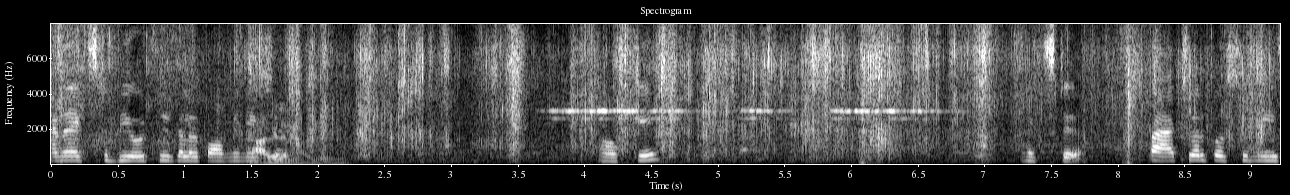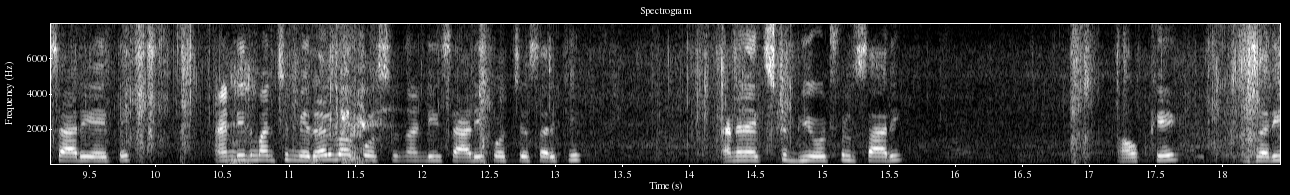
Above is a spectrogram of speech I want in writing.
and next beautiful colour combination okay next patch work వస్తుంది ఈ శారీ అయితే. అండ్ ఇది మంచి మిర్రర్ వర్క్ వస్తుందండి ఈ శారీకి వచ్చేసరికి. And next beautiful sari okay zari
